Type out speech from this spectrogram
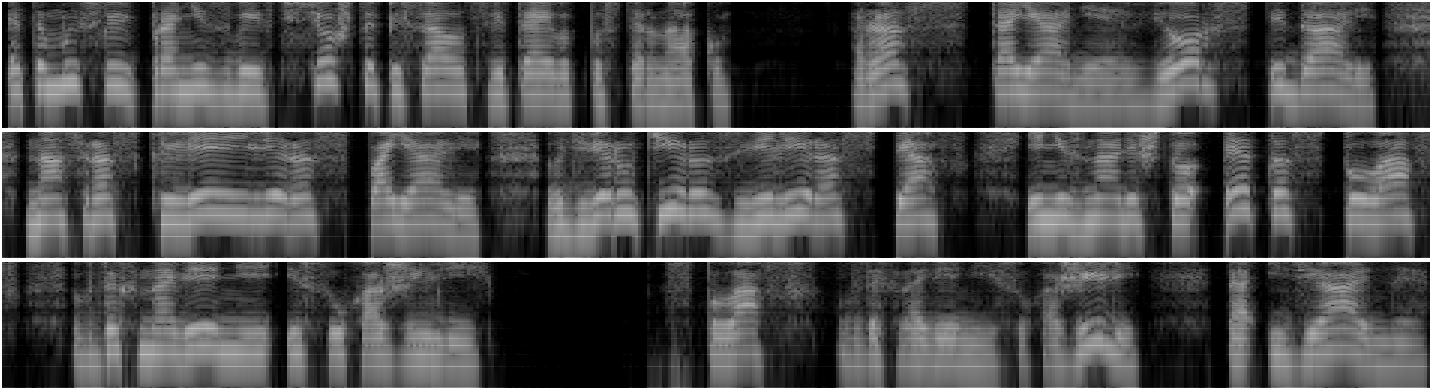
Эта мысль пронизывает все, что писала Цветаева к Пастернаку. Расстояние, верст и дали, Нас расклеили, распаяли, В две руки развели, распяв, И не знали, что это сплав Вдохновений и сухожилий. Сплав вдохновений и сухожилий — та идеальная,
